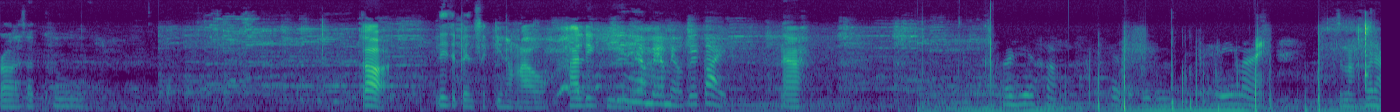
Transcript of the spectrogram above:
รอสักครู่ ก็นี่จะเป็นสกินของเราฮาริพีนี่แมวแมวใกล้นะโอเคค่ะเสร็จสกินนี่ใหม่ จะมาเข้าด่า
